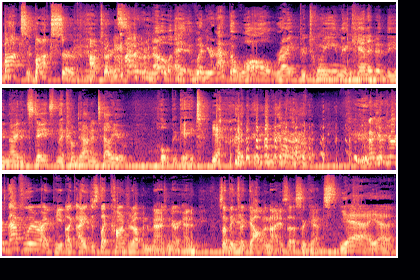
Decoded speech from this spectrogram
box box served Pop Tarts? I don't know. I- When you're at the wall, right, between Canada and the United States, and they come down and tell you, hold the gate. Yeah. No, you're, you're absolutely right, Pete. Like I just like conjured up an imaginary enemy, something to galvanize us against. Yeah, yeah.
